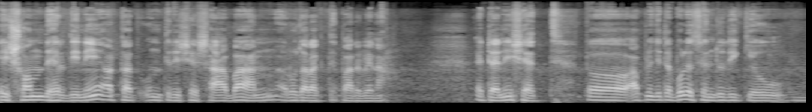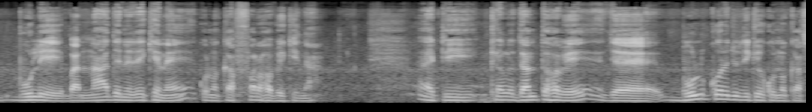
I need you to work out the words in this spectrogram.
এই সন্দেহের দিনে, অর্থাৎ উনত্রিশে শাবান, রোজা রাখতে পারবে না। এটা নিষেধ। তো আপনি যেটা বলেছেন, যদি কেউ ভুলে বা না জেনে রেখে নেয়, কোনো কাফার হবে কি না? এটি জানতে হবে যে ভুল করে যদি কেউ কোনো কাজ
